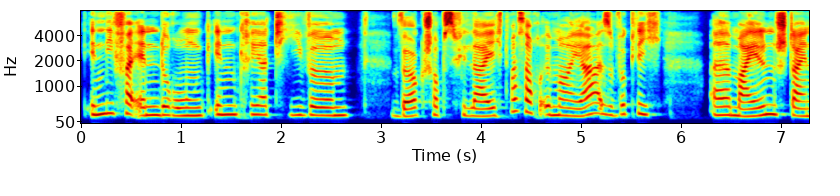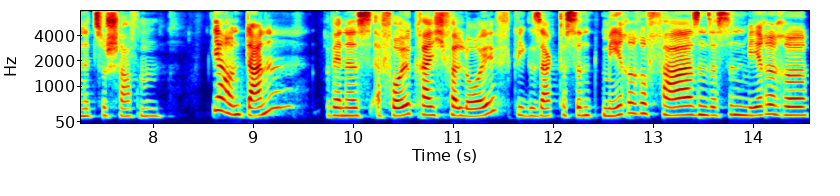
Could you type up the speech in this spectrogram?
in die Veränderung, in kreative Workshops vielleicht, was auch immer, ja, also wirklich äh, Meilensteine zu schaffen. Ja, und dann, wenn es erfolgreich verläuft, wie gesagt, das sind mehrere Phasen, das sind mehrere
